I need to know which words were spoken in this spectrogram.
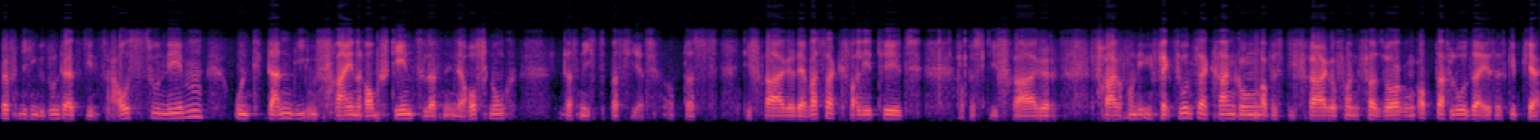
öffentlichen Gesundheitsdienst rauszunehmen und dann die im freien Raum stehen zu lassen, in der Hoffnung, dass nichts passiert. Ob das die Frage der Wasserqualität, ob es die Frage, Frage von Infektionserkrankungen, ob es die Frage von Versorgung Obdachloser ist. Es gibt ja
